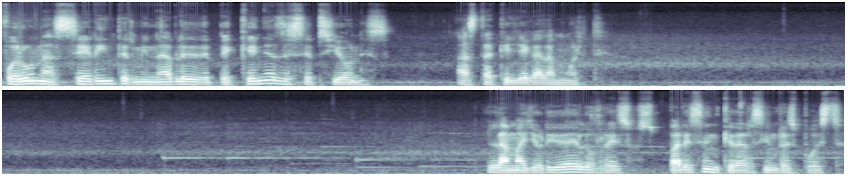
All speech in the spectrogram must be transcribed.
fuera una serie interminable de pequeñas decepciones hasta que llega la muerte. La mayoría de los rezos parecen quedar sin respuesta,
